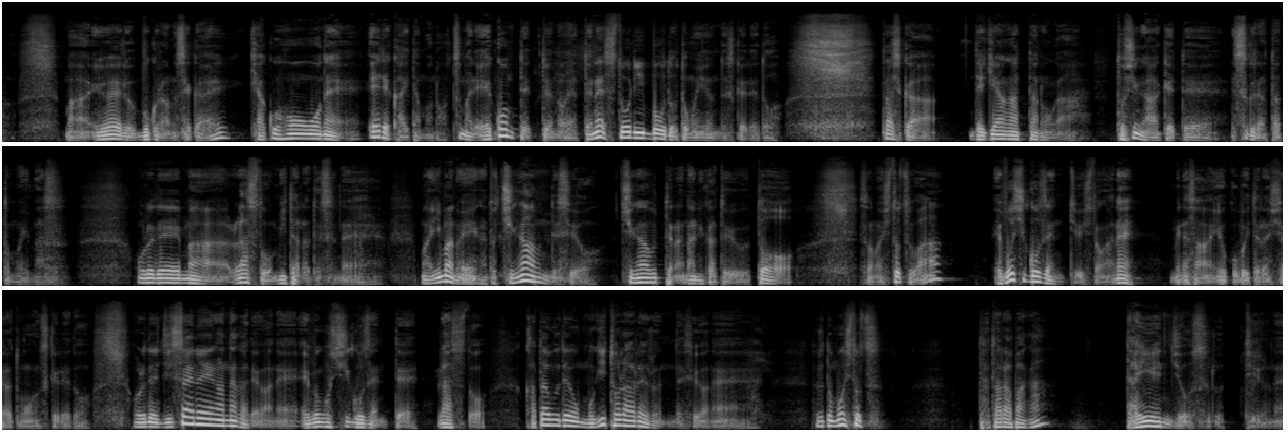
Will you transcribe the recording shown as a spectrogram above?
まあ、いわゆる僕らの世界脚本をね絵で描いたものつまり絵コンテっていうのをやってねストーリーボードとも言うんですけれど確か出来上がったのが年が明けてすぐだったと思います。俺でまあラストを見たらですね、まあ、今の映画と違うんですよ。違うってのは何かというとその一つは烏帽子御前っていう人がね皆さんよく覚えてらっしゃると思うんですけれど俺で実際の映画の中ではね烏帽子御前ってラスト片腕をもぎ取られるんですよね、それともう一つタタラバが大炎上するっていうね。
